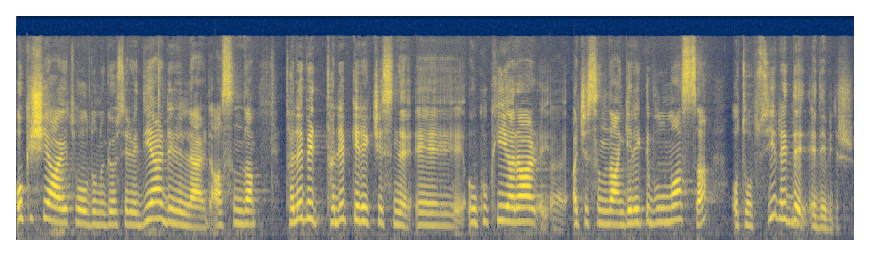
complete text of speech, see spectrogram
o kişiye ait olduğunu gösterir ve diğer delillerde aslında talep talep gerekçesini e, hukuki yarar e, açısından gerekli bulmazsa otopsiyi reddedebilir.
